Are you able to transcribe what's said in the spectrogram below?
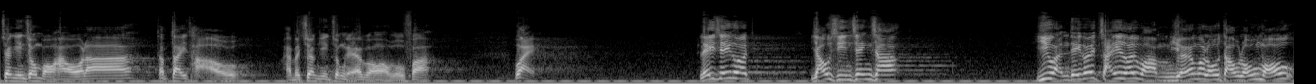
張建宗望下我啦，耷低頭。係咪張建宗嚟一個老花？喂，你這個友善政策要人哋嗰啲仔女話唔養個老豆老母，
